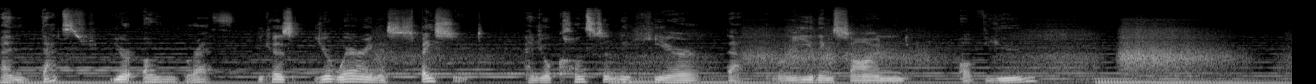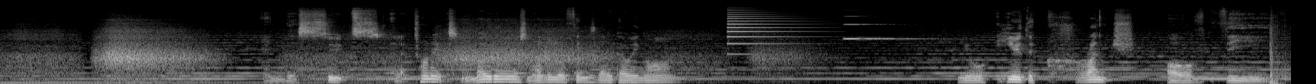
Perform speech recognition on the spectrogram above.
and that's your own breath because you're wearing a spacesuit and you'll constantly hear that breathing sound of you. And the suit's electronics motors and other little things that are going on. You'll hear the crunch of the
